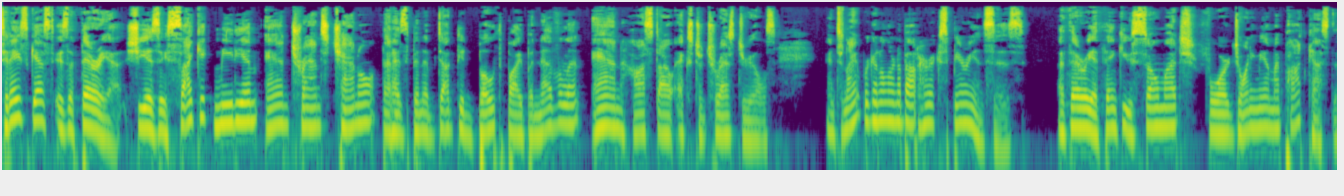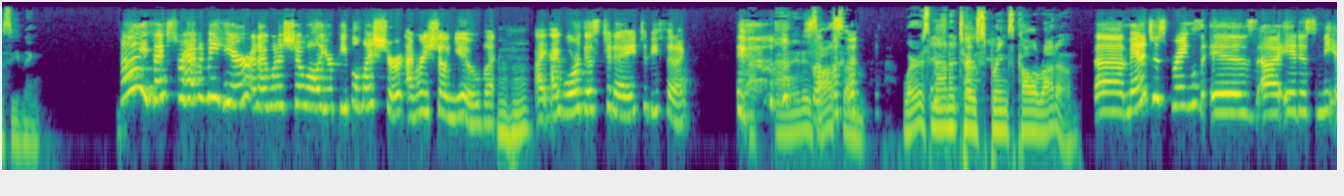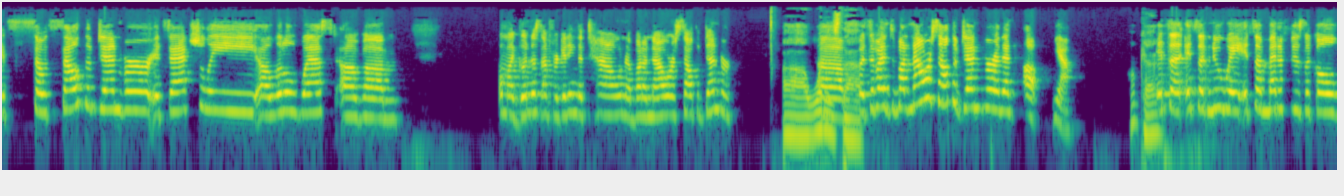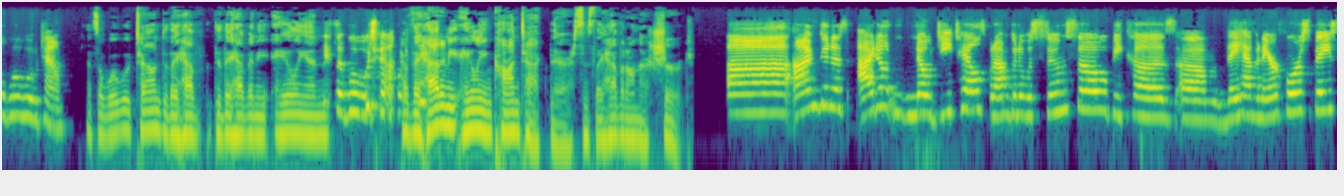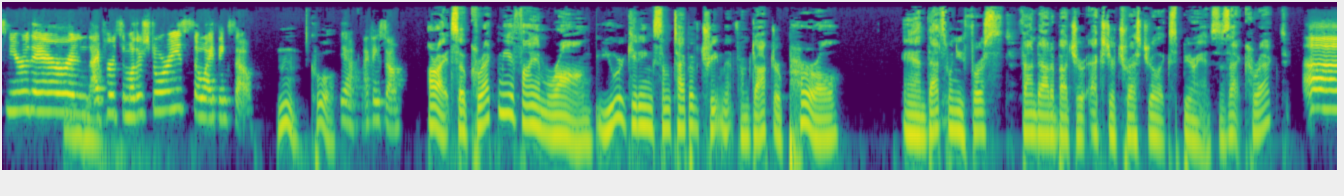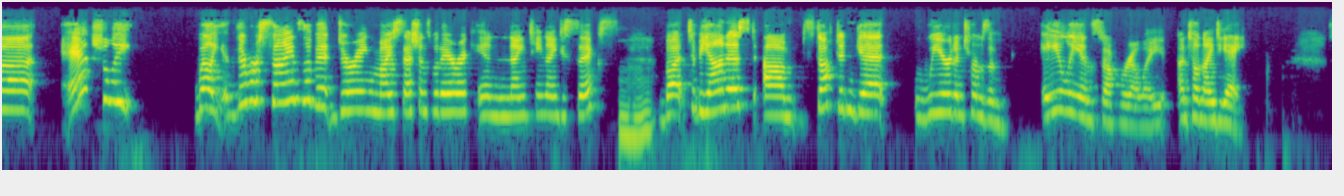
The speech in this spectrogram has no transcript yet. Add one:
Today's guest is Etheria. She is a psychic medium and trance channel that has been abducted both by benevolent and hostile extraterrestrials. And tonight we're going to learn about her experiences. Etheria, thank you so much for joining me on my podcast this evening. Hi, thanks for having me here. And I want to show all your people my shirt. I've already shown you, but mm-hmm. I, I, wore this today to be fitting. and it is so. awesome. Where is Manitou Springs, Colorado? Uh, Manitou Springs is uh, it is it's so it's south of Denver. It's actually a little west of um. Oh my goodness, I'm forgetting the town. About an hour south of Denver. Uh, what is um, that? But it's about, it's about an hour south of Denver, and then up. Yeah. Okay. It's a it's a new way. It's a metaphysical woo woo town. It's a woo woo town. Do they have do they have any alien? It's a woo woo town. have they had any alien contact there since they have it on their shirt? Uh, I'm gonna. I don't know details, but I'm gonna assume so because um, they have an Air Force base near there, and mm. I've heard some other stories, so I think so. Mm, cool. Yeah, I think so. All right. So correct me if I am wrong. You were getting some type of treatment from Dr. Pearl and that's when you first found out about your extraterrestrial experience. Is that correct? Uh, actually, well, there were signs of it during my sessions with Eric in 1996. Mm-hmm. But to be honest, um, stuff didn't get weird in terms of alien stuff really until 98.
